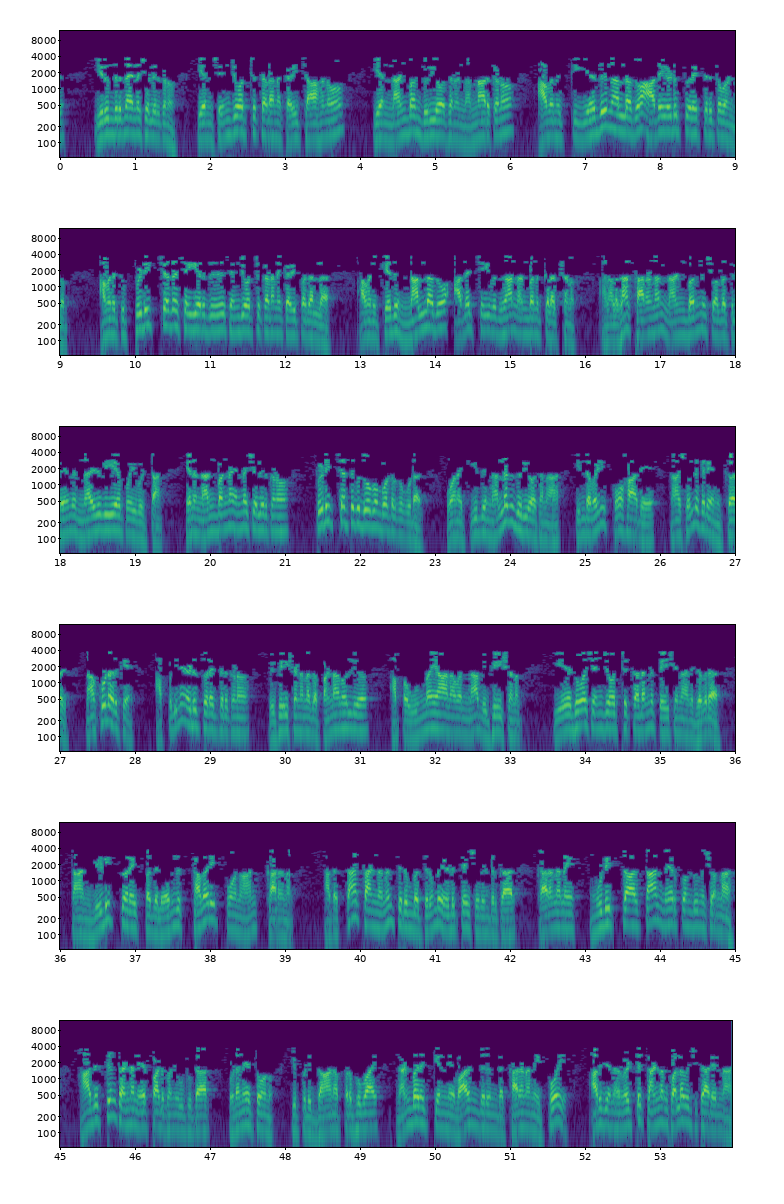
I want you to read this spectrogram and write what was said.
இருந்திருந்தா என்ன சொல்லியிருக்கணும்? என் செஞ்சோற்று கடனை கழிச்சாகணும் என் நண்பன் துரியோதனன் நன்னா இருக்கணும் அவனுக்கு எது நல்லதோ அதை எடுத்துரைத்திருக்க வேண்டும். அவனுக்கு பிடிச்சதை செய்யறது செஞ்சோற்று கடனை கழிப்பதல்ல. அவனுக்கு எது நல்லதோ அதை செய்வதுதான் நண்பனுக்கு லட்சணம். அதனாலதான் கரணன் நண்பன் சொல்றதுல இருந்து நழுவியே போய் விட்டான் ஏன்னா நண்பன்னா என்ன சொல்லியிருக்கணும்? பிடிச்சதுக்கு தூபம் போட்டுக்க கூடாது. உனக்கு இது நல்லது துரியோதனா இந்த வழி போகாதே நான் சொல்லுகிறேன் கேள் நான் கூட இருக்கேன். அப்படின்னு எடுத்துரைத்திருக்கணும். விபீஷணன் அதை பண்ணானோ இல்லையோ? அப்ப உண்மையானவன் தான் விபீஷணன். ஏதோ செஞ்சோற்று கடன் பேசினானே தவிர தான் இடித்துரைப்பதிலிருந்து தவறி போனான் கரணன். அதைத்தான் கண்ணனும் திரும்ப திரும்ப எடுத்தே சொல்லிட்டு இருக்கார் கரணனை முடித்தால் தான் மேற்கொண்டுன்னு சொன்னான் அதுக்கும் கண்ணன் ஏற்பாடு பண்ணி விட்டுட்டார். உடனே தோணும் இப்படி தான பிரபுவாய் நண்பனுக்கு என்னை வாழ்ந்திருந்த கரணனை போய் அர்ஜுனன் வெட்டு கண்ணன் கொல்ல வச்சுட்டாரு என்ன?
